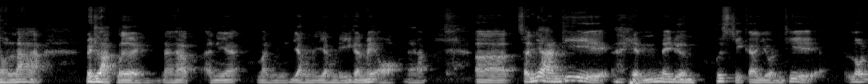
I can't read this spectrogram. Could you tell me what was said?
ดอลลาร์เป็นหลักเลยนะครับ อันนี้มันยังยังหนีกันไม่ออกนะครับสัญญาณที่เห็นในเดือนพฤศจิกายนที่ลด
